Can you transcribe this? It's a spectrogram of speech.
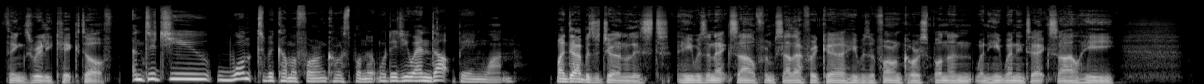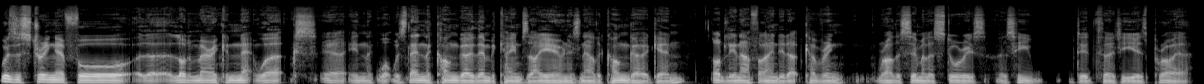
things really kicked off. And did you want to become a foreign correspondent, or did you end up being one? My dad was a journalist. He was an exile from South Africa. He was a foreign correspondent. When he went into exile, he was a stringer for a lot of American networks uh, in the, what was then the Congo, then became Zaire, and is now the Congo again. Oddly enough, I ended up covering rather similar stories as he did 30 years prior.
